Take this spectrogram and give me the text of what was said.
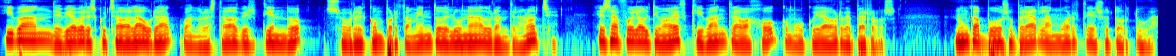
Iván debió haber escuchado a Laura cuando le estaba advirtiendo sobre el comportamiento de Luna durante la noche. Esa fue la última vez que Iván trabajó como cuidador de perros. Nunca pudo superar la muerte de su tortuga.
